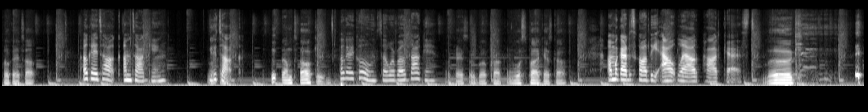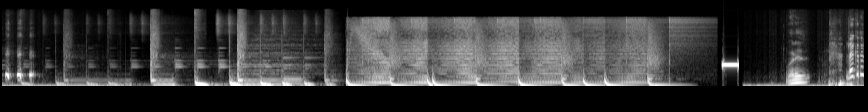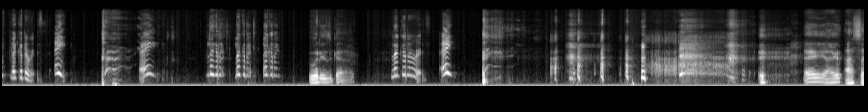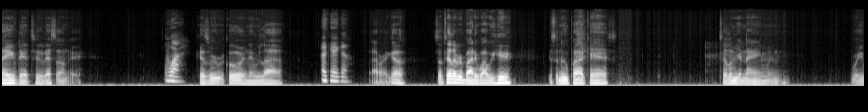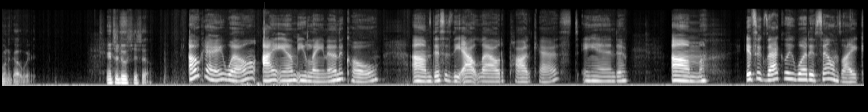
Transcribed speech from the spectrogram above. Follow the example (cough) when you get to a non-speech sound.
Okay, talk. Okay, talk. I'm talking. You can talk. (laughs) I'm talking. Okay, cool. So we're both talking. Okay, so we're both talking. What's the podcast called? Oh my God, it's called the Out Loud Podcast. Look. (laughs) what is it? Look at it. Look at the wrist. Hey. hey. Look at it. Look at it. Look at it. What is it called? Look at the wrist. Hey. (laughs) Hey, I, I saved that too. That's on there. Why? Because we're recording and we live. Okay, go. All right, go. So tell everybody why we're here. It's a new podcast. tell them your name and where you want to go with it. Introduce yourself. Okay, well, I am Elena Nicole. Um, this is the Out Loud podcast, and um, it's exactly what it sounds like.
